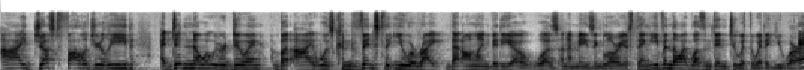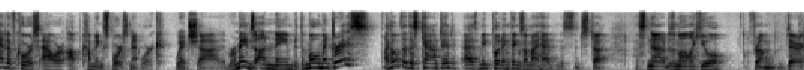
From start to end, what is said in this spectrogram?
I just followed your lead. I didn't know what we were doing, but I was convinced that you were right, that online video was an amazing, glorious thing, even though I wasn't into it the way that you were. And of course, our upcoming sports network, which uh, remains unnamed at the moment. Grace, I hope that this counted as me putting things on my head. This is just a, a Snatoms molecule from Derek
